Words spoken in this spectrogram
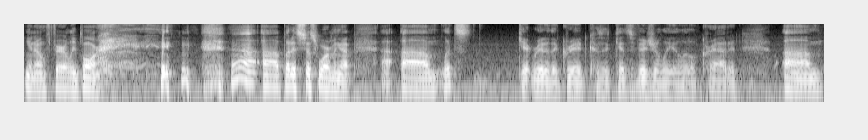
you know, fairly boring. Uh, uh, but it's just warming up. Uh, um, let's get rid of the grid because it gets visually a little crowded. Um,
